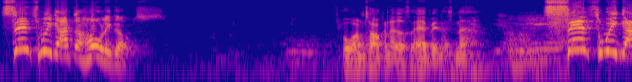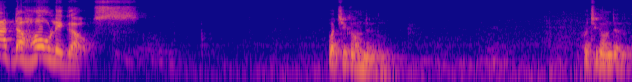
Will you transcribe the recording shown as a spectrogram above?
since we got the Holy Ghost. Oh, I'm talking to us Adventists now. Since we got the Holy Ghost, what you gonna do? What you gonna do?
